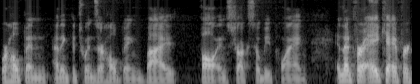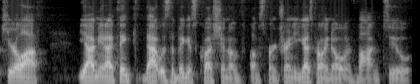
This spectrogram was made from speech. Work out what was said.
we're hoping, I think the twins are hoping by fall instructs he'll be playing. And then for AK for Kirilloff, yeah, I mean, I think that was the biggest question of of spring training. You guys probably know it with Vaughn too.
